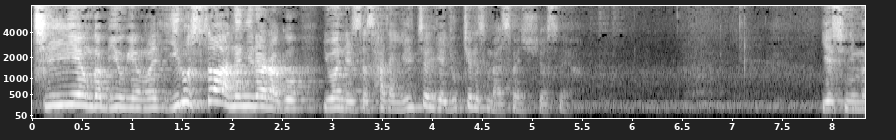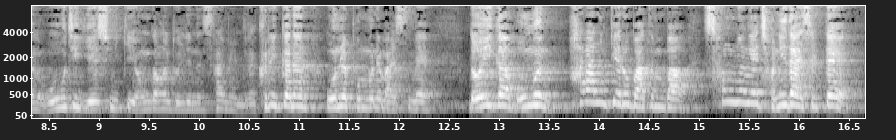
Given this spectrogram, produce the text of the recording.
진리의 영과 미혹의 영을 이로써 아느니라라고 요한 1서 4장 1절 에 6절에서 말씀해 주셨어요. 예수님은 오직 예수님께 영광을 돌리는 사람입니다. 그러니까는 오늘 본문의 말씀에 너희가 몸은 하나님께로 받은 바 성령의 전이다 했을 때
